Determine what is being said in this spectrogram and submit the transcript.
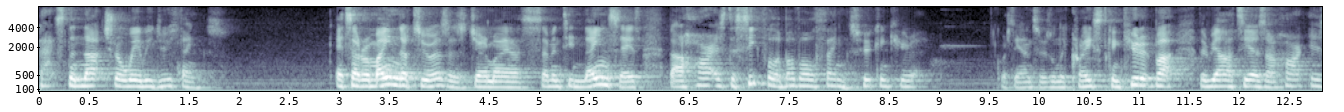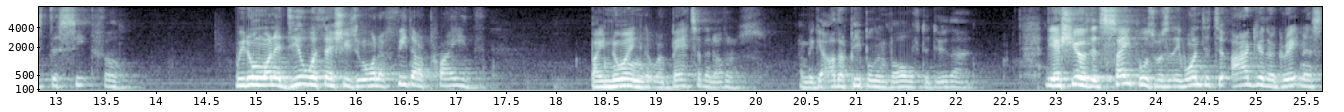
That's the natural way we do things. It's a reminder to us, as Jeremiah 17:9 says, that our heart is deceitful above all things. Who can cure it? Of course, the answer is only Christ can cure it, but the reality is our heart is deceitful. We don't want to deal with issues. We want to feed our pride by knowing that we're better than others. And we get other people involved to do that. The issue of the disciples was that they wanted to argue their greatness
